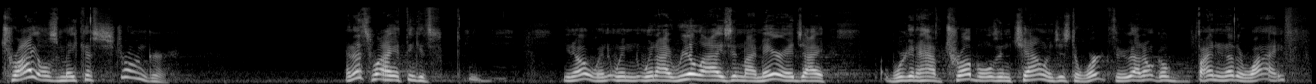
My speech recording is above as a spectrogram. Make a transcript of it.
Trials make us stronger. And that's why I think it's, you know, when, when, when I realize in my marriage I, we're going to have troubles and challenges to work through, I don't go find another wife.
